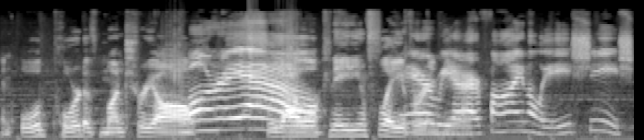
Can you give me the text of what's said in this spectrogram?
and Old Port of Montreal. Montreal! We got a little Canadian flavor There we here. are, finally. Sheesh.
